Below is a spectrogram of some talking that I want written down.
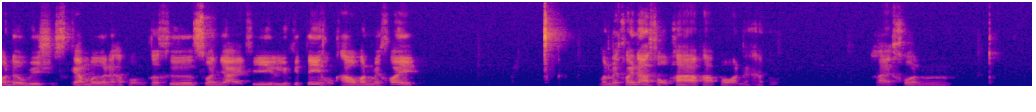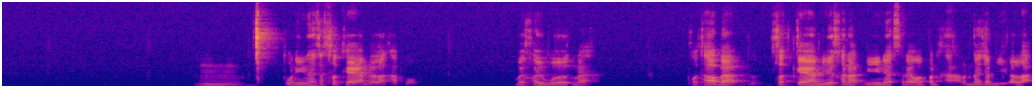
order wish scammer นะครับผมก็คือส่วนใหญ่ที่ liquidity ของเขามันไม่ค่อย มันไม่ค่อยน่าโสภาพาพรนะครับผมหลายคน อืม ตัวนี้น่าจะสแกมแล้วล่ะครับผม ไม่ค่อยเวิร์กนะ เพราะถ้าแบบสแกมเยอะขนาดนี้เนี่ยแสดงว่าปัญหามันน่าจะมีแล้วล่ะ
